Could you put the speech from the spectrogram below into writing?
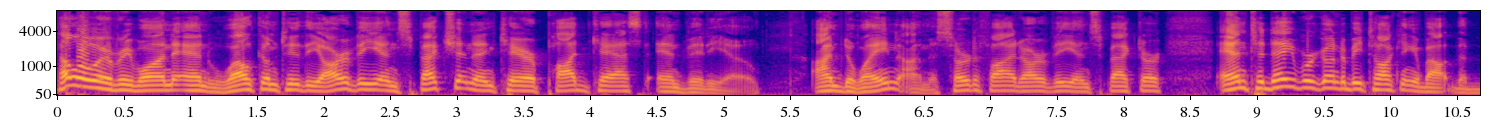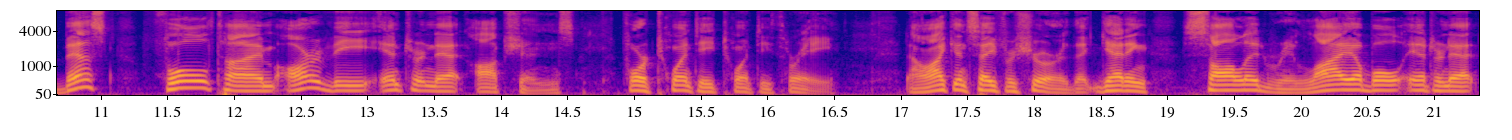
Hello, everyone, and welcome to the RV Inspection and Care podcast and video. I'm Dwayne, I'm a certified RV inspector, and today we're going to be talking about the best full time RV internet options for 2023. Now, I can say for sure that getting solid, reliable internet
